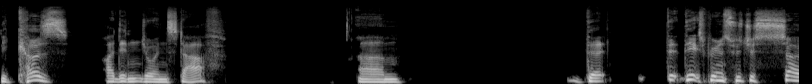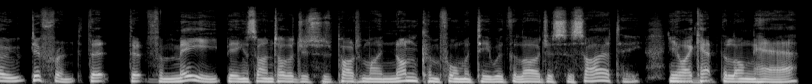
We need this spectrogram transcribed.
because I didn't join staff, um, that the, the experience was just so different that that for me being a Scientologist was part of my non-conformity with the larger society. You know, I kept the long hair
